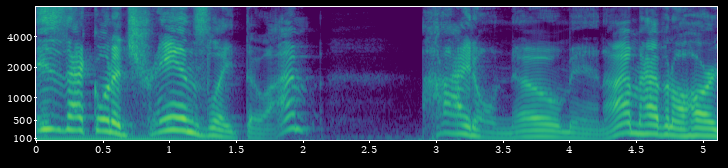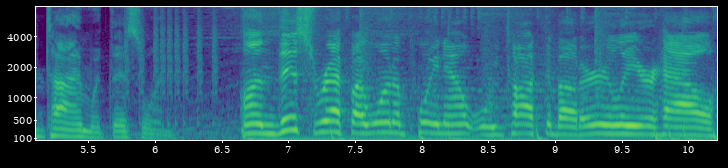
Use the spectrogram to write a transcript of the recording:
Is that going to translate though? I'm I don't know, man. I'm having a hard time with this one. On this rep, I want to point out what we talked about earlier, how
